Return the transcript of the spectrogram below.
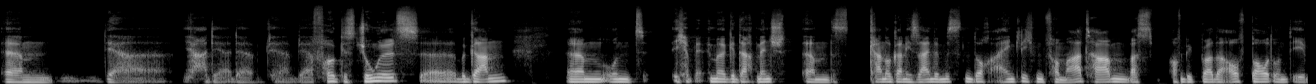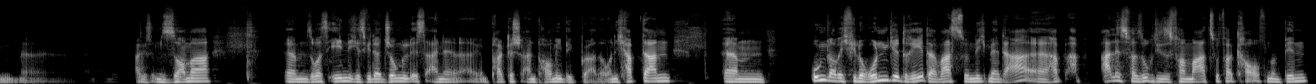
ähm, der, ja, der, der, der, der Erfolg des Dschungels äh, begann. Ähm, und ich habe immer gedacht, Mensch, das kann doch gar nicht sein. Wir müssten doch eigentlich ein Format haben, was auf Big Brother aufbaut und eben äh, am Ende des Tages im Sommer ähm, sowas ähnliches wie der Dschungel ist, eine, äh, praktisch ein Promi Big Brother. Und ich habe dann ähm, unglaublich viele Runden gedreht, da warst du nicht mehr da, äh, habe hab alles versucht, dieses Format zu verkaufen und bin,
